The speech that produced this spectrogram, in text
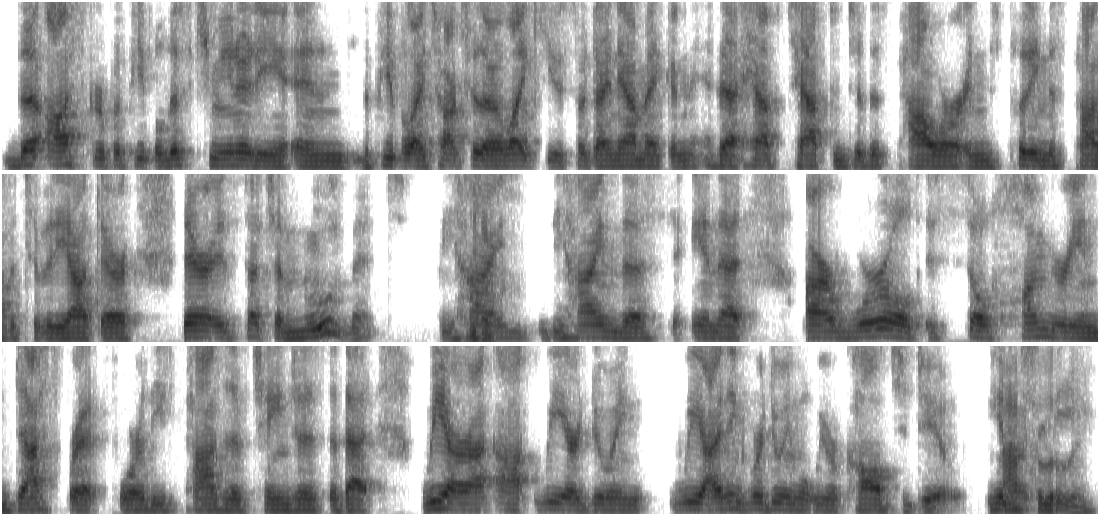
the us group of people, this community and the people I talk to that are like you, so dynamic and that have tapped into this power and putting this positivity out there. There is such a movement behind yes. behind this in that our world is so hungry and desperate for these positive changes that we are uh, we are doing we i think we're doing what we were called to do you know absolutely I mean?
